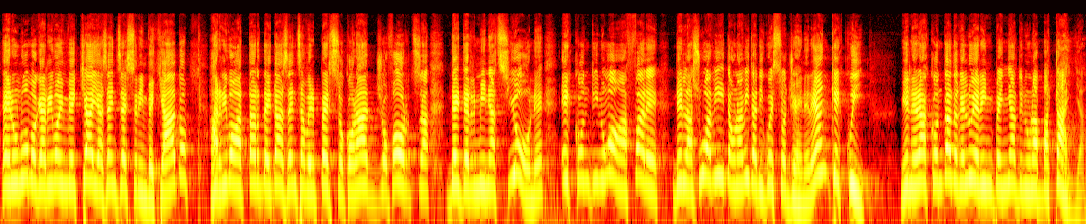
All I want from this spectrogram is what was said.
era un uomo che arrivò in vecchiaia senza essere invecchiato, arrivò a tarda età senza aver perso coraggio, forza, determinazione e continuò a fare della sua vita una vita di questo genere. Anche qui viene raccontato che lui era impegnato in una battaglia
